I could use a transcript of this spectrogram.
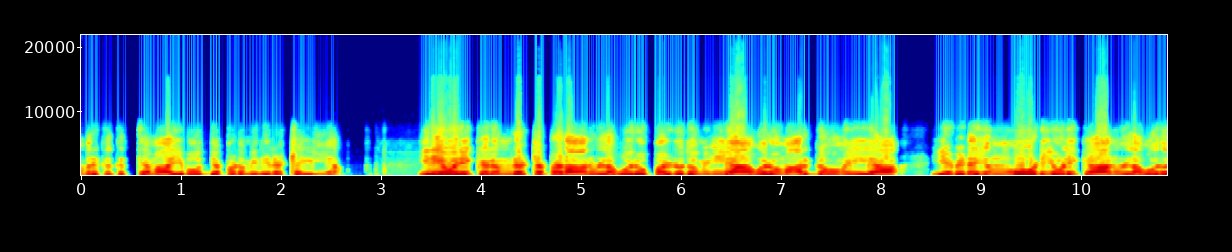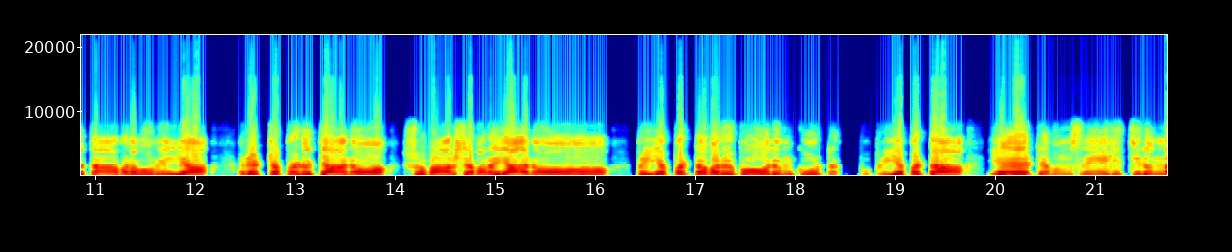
അവർക്ക് കൃത്യമായി ബോധ്യപ്പെടും ഇനി രക്ഷയില്ല. ഇനി ഒരിക്കലും രക്ഷപ്പെടാനുള്ള ഒരു പഴുതുമില്ല ഒരു മാർഗവുമില്ല എവിടെയും ഓടി ഒളിക്കാനുള്ള ഒരു താവളവുമില്ല. രക്ഷപ്പെടുത്താനോ ശുപാർശ പറയാനോ പ്രിയപ്പെട്ടവർ പോലും കൂട്ട പ്രിയപ്പെട്ട ഏറ്റവും സ്നേഹിച്ചിരുന്ന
